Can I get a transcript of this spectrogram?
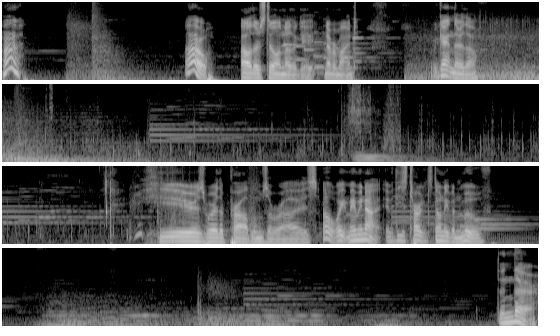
Huh. Oh. Oh, there's still another gate. Never mind. We're getting there, though. Here's where the problems arise. Oh, wait, maybe not. If these targets don't even move. Then there.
